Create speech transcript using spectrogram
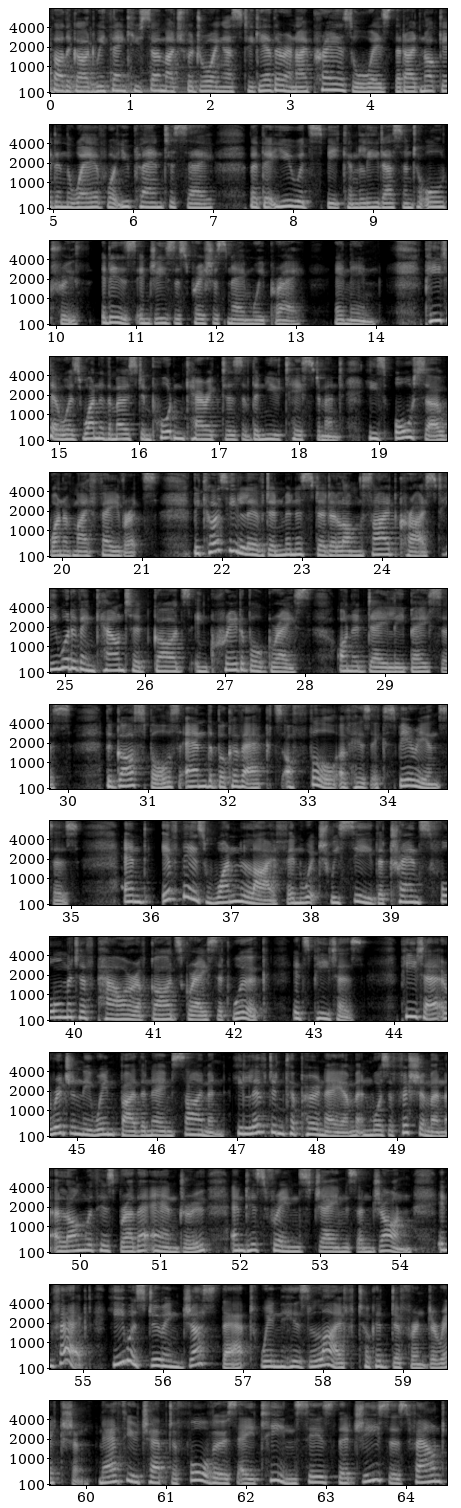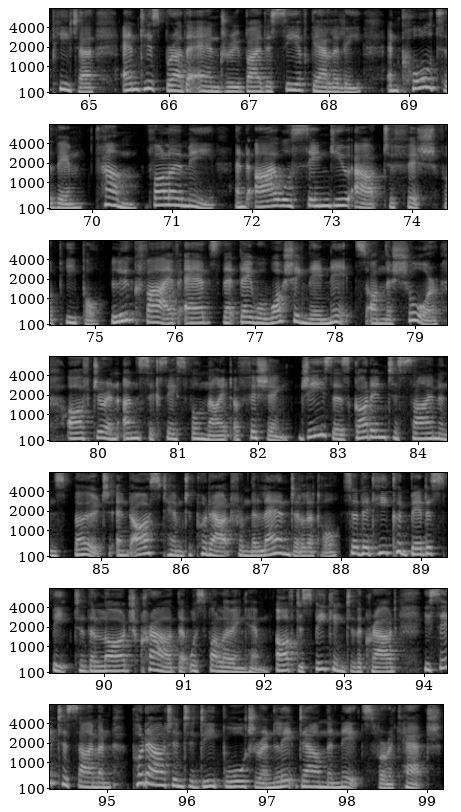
Father God, we thank you so much for drawing us together, and I pray as always that I'd not get in the way of what you plan to say, but that you would speak and lead us into all truth. It is in Jesus' precious name we pray. Amen. Peter was one of the most important characters of the New Testament. He's also one of my favorites. Because he lived and ministered alongside Christ, he would have encountered God's incredible grace on a daily basis. The Gospels and the book of Acts are full of his experiences. And if there's one life in which we see the transformative power of God's grace at work, it's Peter's. Peter originally went by the name Simon. He lived in Capernaum and was a fisherman along with his brother Andrew and his friends James and John. In fact, he was doing just that when his life took a different direction. Matthew chapter 4 verse 18 says that Jesus found Peter and his brother Andrew by the Sea of Galilee and called to them, Come, follow me and I will send you out to fish for people. Luke 5 adds that they were washing their nets on the shore after an unsuccessful night of fishing. Jesus got into Simon's boat and asked him to put out from the land a little so that he could better speak to the large crowd that was following him. After speaking to the crowd, he said to Simon, Put out into deep water and let down the nets for a catch.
